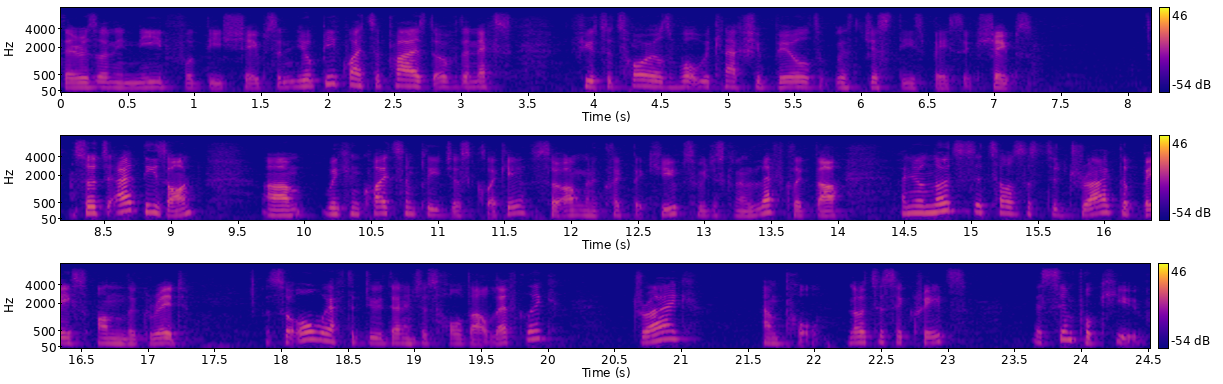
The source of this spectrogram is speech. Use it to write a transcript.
there is only need for these shapes, and you'll be quite surprised over the next few tutorials what we can actually build with just these basic shapes. So to add these on, um, we can quite simply just click here. So I'm going to click the cube, so we're just going to left click that, and you'll notice it tells us to drag the base on the grid. So all we have to do then is just hold out left click, drag and pull. Notice it creates a simple cube.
